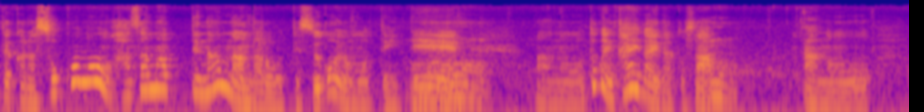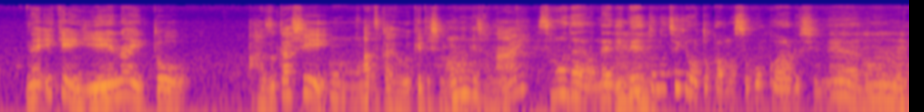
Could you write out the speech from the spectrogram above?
だからそこの狭間って何なんだろうってすごい思っていて、うん。あの特に海外だとさ、うん。あのね、意見言えないと恥ずかしいうんうん。扱いを受けてしまうわけじゃない、そうだよね。うん。ディベートの授業とかもすごくあるしね。うんうん。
